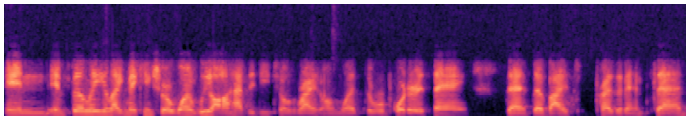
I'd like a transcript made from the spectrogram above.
in in Philly, like making sure one we all have the details right on what the reporter is saying that the vice president said,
